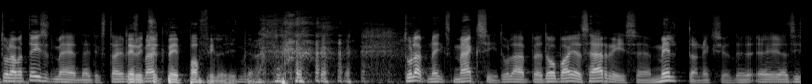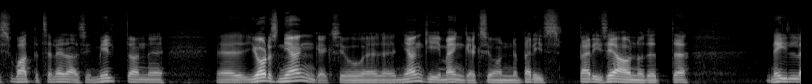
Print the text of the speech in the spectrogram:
tulevad teised mehed, näiteks tervitused Peep Pahvile siit tuleb näiteks Maxi, tuleb Tobias Harris, Melton, eks ju, ja siis vaatad seal edasi, Milton, Jors Njang, eks ju, Njangi mäng, eks ju, on päris, päris hea olnud, et neil,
